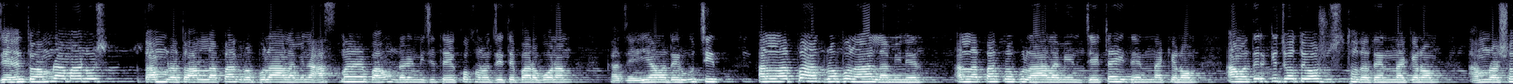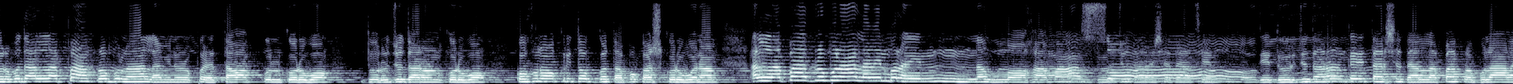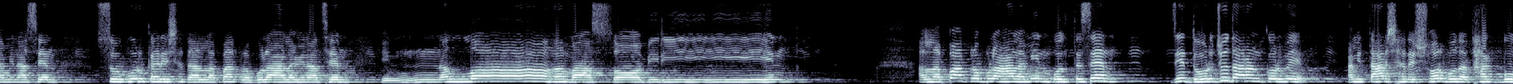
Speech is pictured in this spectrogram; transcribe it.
যেহেতু আমরা মানুষ, তো আমরা তো আল্লাহ পাক রব্বুল আলমিনের আসমানের বাউন্ডারির নিচে থেকে কখনো যেতে পারব না। কাজেই আমাদের উচিত আল্লাহ পাক রব্বুল আলমিনের, আল্লাহ পাক রব্বুল আলমিন যেটাই দেন না কেন, আমাদেরকে যত অসুস্থতা দেন না কেন, আমরা সর্বদা আল্লাহ পাক রব্বুল আলমিনের উপরে তাওয়াক্কুল করব। ধৈর্য ধারণ করব, কখনো অকৃতজ্ঞতা প্রকাশ করব না। আল্লাহ পাক রব্বুল আলামিন বলেন, ইন্নাল্লাহা মা'আস ধৈর্যধারের সাথে আছেন। যে ধৈর্য ধারণকারী তার সাথে আল্লাহ পাক রব্বুল আলামিন আছেন। সবুরকারীর সাথে আল্লাহ পাক রব্বুল আলামিন আছেন। ইন্নাল্লাহা মা'আস সাবিরিন আল্লাহ পাক রব্বুল আলামিন বলতেছেন, যে ধৈর্য ধারণ করবে, আমি তার সাথে সর্বদা থাকব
